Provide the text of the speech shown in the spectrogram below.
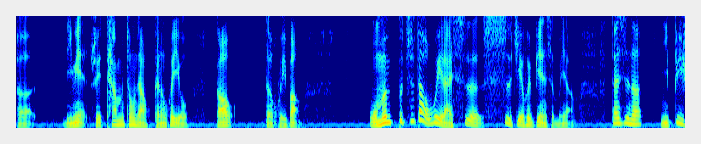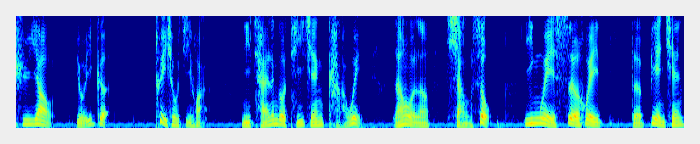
呃，里面，所以他们通常可能会有高的回报。我们不知道未来世世界会变什么样，但是呢，你必须要有一个退休计划，你才能够提前卡位，然后呢，享受因为社会的变迁，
